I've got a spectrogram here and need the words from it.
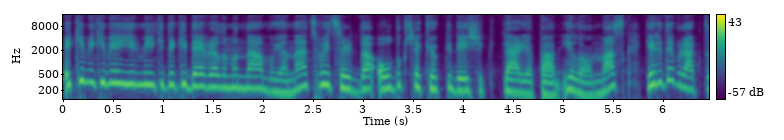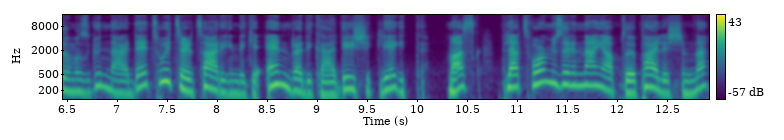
Ekim 2022'deki devralımından bu yana Twitter'da oldukça köklü değişiklikler yapan Elon Musk, geride bıraktığımız günlerde Twitter tarihindeki en radikal değişikliğe gitti. Musk, platform üzerinden yaptığı paylaşımda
